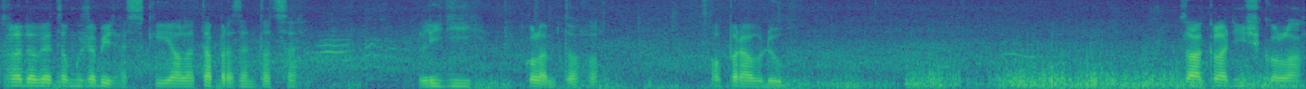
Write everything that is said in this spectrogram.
Vzhledově to může být hezký, ale ta prezentace lidí kolem toho opravdu základní škola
